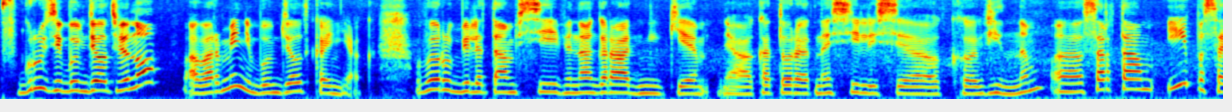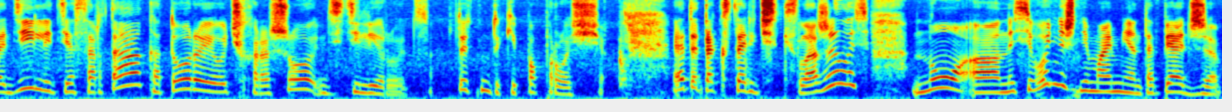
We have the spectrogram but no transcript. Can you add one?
В Грузии будем делать вино, а в Армении будем делать коньяк. Вырубили там все виноградники, э, которые относились э, к винным э, сортам, и посадили те сорта, которые очень хорошо дистиллируются. То есть, ну, такие попроще. Это так исторически сложилось, но на сегодняшний момент, опять же,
